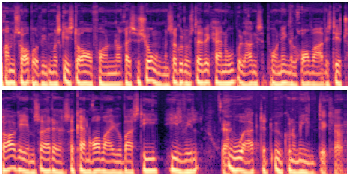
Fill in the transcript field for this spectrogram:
bremser op, og vi måske står over for en recession, men så kan du stadigvæk have en ubalance på en enkelt råvare. Hvis det er tørke, jamen så, er det, så kan en råvare jo bare stige helt vildt, ja. uagtet økonomien. Det er klart.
